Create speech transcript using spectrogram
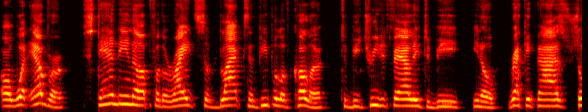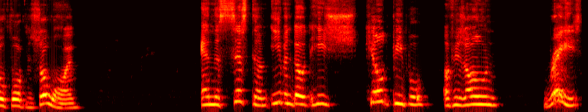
or whatever, standing up for the rights of blacks and people of color to be treated fairly, to be, you know, recognized, so forth and so on. And the system, even though he killed people of his own race,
